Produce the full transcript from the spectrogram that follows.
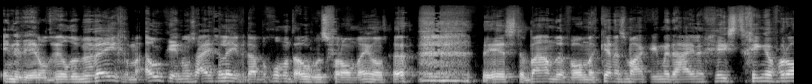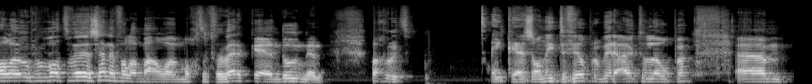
in de wereld wilde bewegen. Maar ook in ons eigen leven. Daar begon het overigens vooral mee. Want de eerste maanden van de kennismaking met de Heilige Geest gingen vooral over wat we zelf allemaal eh, mochten verwerken en doen. En, maar goed, ik uh, zal niet te veel proberen uit te lopen. Um,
